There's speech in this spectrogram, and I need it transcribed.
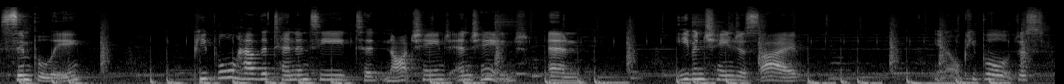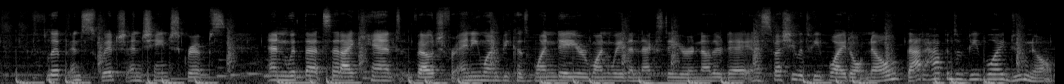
simply, people have the tendency to not change and change. And even change aside, you know, people just flip and switch and change scripts and with that said, I can't vouch for anyone because one day you're one way, the next day you're another day. And especially with people I don't know, that happens with people I do know.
